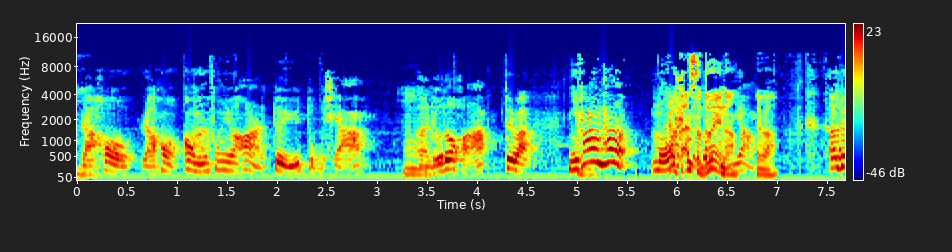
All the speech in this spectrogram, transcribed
然后然后《澳门风云二》对于赌侠呃刘德华，对吧？你发现他的模式都一样，对吧？啊，对，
